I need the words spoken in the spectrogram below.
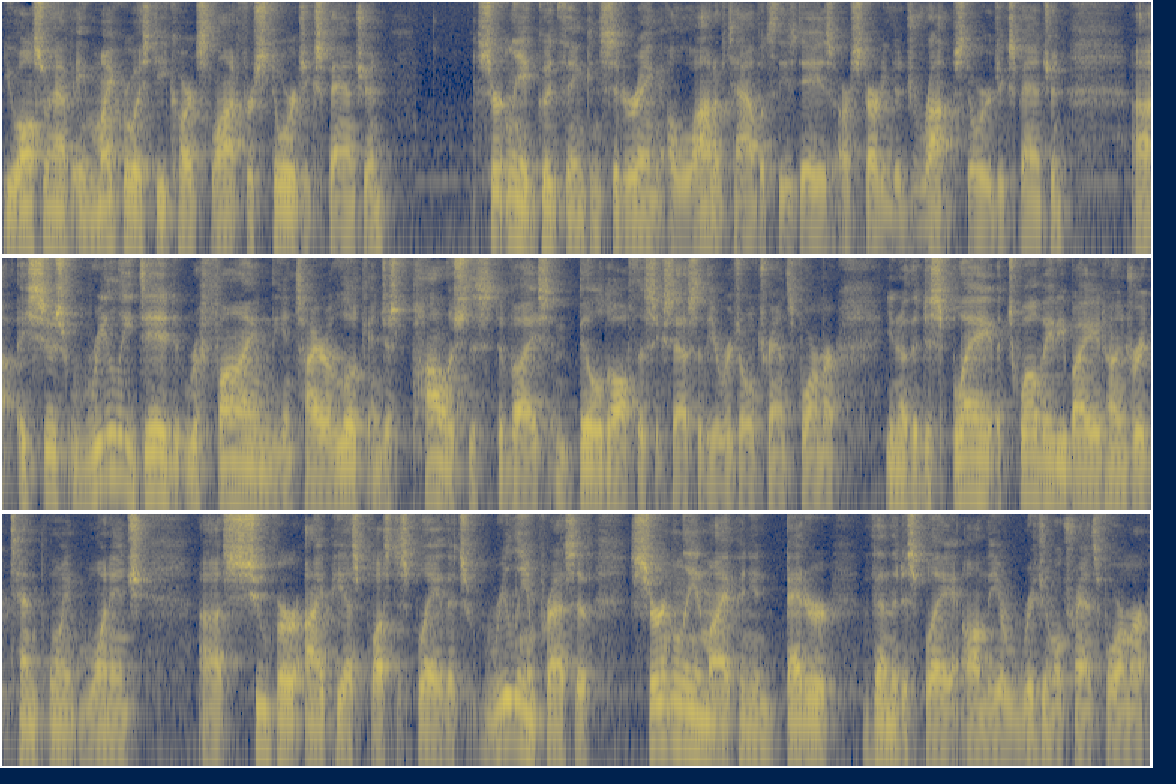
You also have a micro SD card slot for storage expansion. Certainly a good thing considering a lot of tablets these days are starting to drop storage expansion. Uh, Asus really did refine the entire look and just polish this device and build off the success of the original Transformer. You know, the display, a 1280 by 800, 10.1 inch uh, super IPS Plus display that's really impressive. Certainly, in my opinion, better than the display on the original Transformer,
